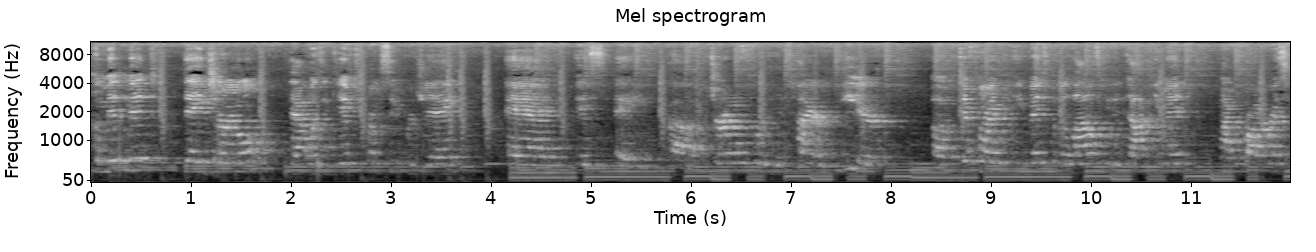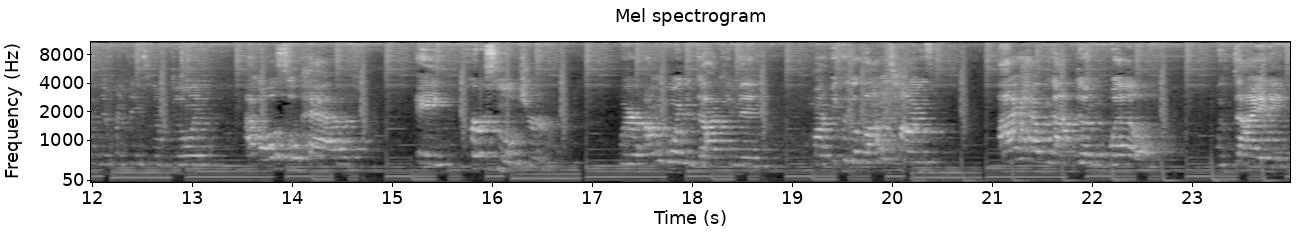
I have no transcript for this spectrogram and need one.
commitment day journal that was a gift from Super J, and it's a uh, journal for the entire year of different events that allows me to document my progress and different things that I'm doing. I also have a personal journal where I'm going to document my, because a lot of times I have not done well with dieting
